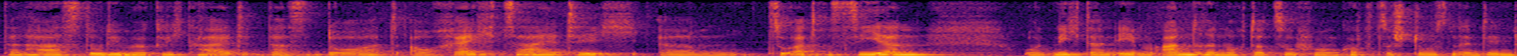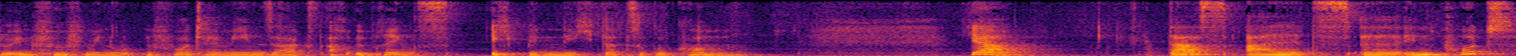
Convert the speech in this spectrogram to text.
dann hast du die Möglichkeit, das dort auch rechtzeitig ähm, zu adressieren und nicht dann eben andere noch dazu vor den Kopf zu stoßen, indem du ihnen fünf Minuten vor Termin sagst, ach übrigens, ich bin nicht dazu gekommen. Ja, das als äh, Input.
